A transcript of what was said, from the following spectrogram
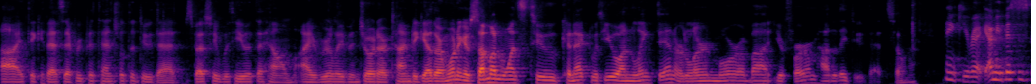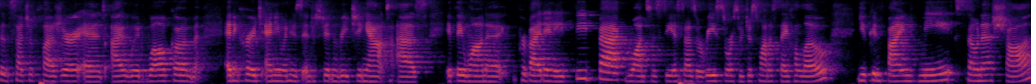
I think it has every potential to do that, especially with you at the helm. I really have enjoyed our time together. I'm wondering if someone wants to connect with you on LinkedIn or learn more about your firm, how do they do that, Sona? Thank you, Ric. I mean, this has been such a pleasure, and I would welcome and encourage anyone who's interested in reaching out to us if they want to provide any feedback, want to see us as a resource, or just want to say hello. You can find me, Sona Shah,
